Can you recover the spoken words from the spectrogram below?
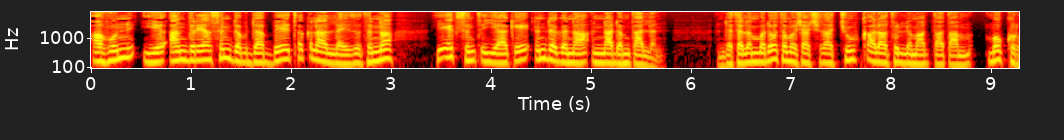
አሁን የአንድሪያስን ደብዳቤ ጠቅላላ ይዘትና የኤክስን ጥያቄ እንደገና እናደምጣለን። እንደተለመደው ተመቻችታችሁ ቃላቱን ለማጣጣም ሞክሩ።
